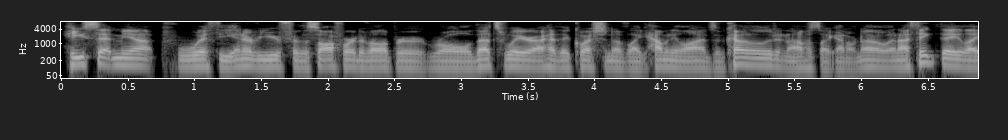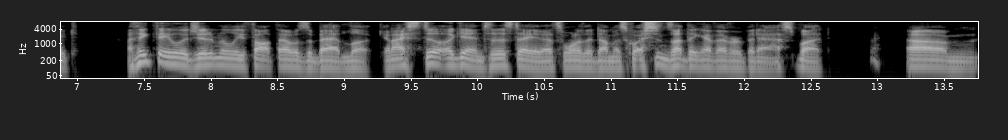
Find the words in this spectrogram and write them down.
He set me up with the interview for the software developer role. That's where I had the question of like how many lines of code, and I was like, I don't know. And I think they like, I think they legitimately thought that was a bad look. And I still, again, to this day, that's one of the dumbest questions I think I've ever been asked. But um,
